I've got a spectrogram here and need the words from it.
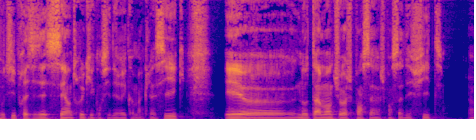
faut-il préciser, c'est un truc qui est considéré comme un classique. Et euh, notamment, tu vois, je pense à, je pense à des feats. Euh,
